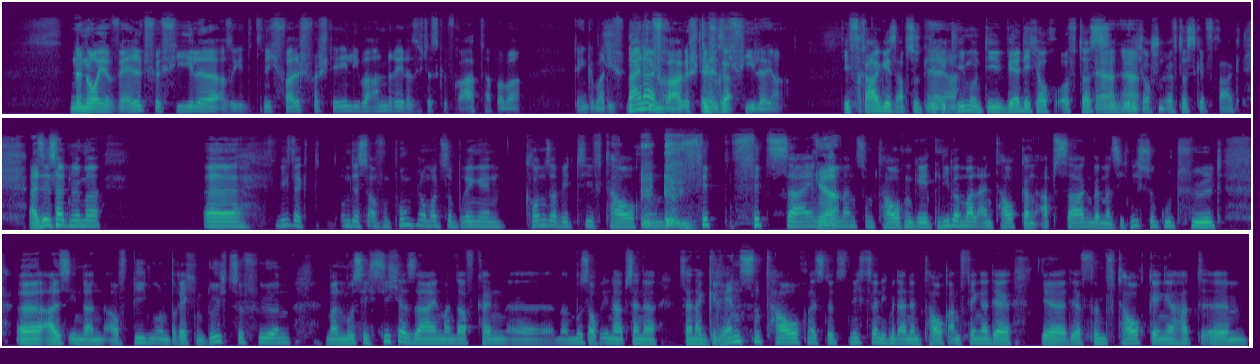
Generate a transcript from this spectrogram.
eine neue Welt für viele. Also jetzt nicht falsch verstehen, lieber André, dass ich das gefragt habe, aber ich denke mal, die, Nein, nein, die Frage die stellen Fra- sich viele, ja. Die Frage ist absolut Ja, ja. legitim und die werde ich auch öfters, Ja, wurde ich auch schon öfters gefragt. Also es ist halt nur immer, äh, wie gesagt, um das auf den Punkt nochmal zu bringen, konservativ tauchen, fit, fit sein, Ja. wenn man zum Tauchen geht, lieber mal einen Tauchgang absagen, wenn man sich nicht so gut fühlt, äh, als ihn dann auf Biegen und Brechen durchzuführen. Man muss sich sicher sein, man darf kein, äh, man muss auch innerhalb seiner, seiner Grenzen tauchen. Es nützt nichts, wenn ich mit einem Tauchanfänger, der, der, der fünf Tauchgänge hat, ähm,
